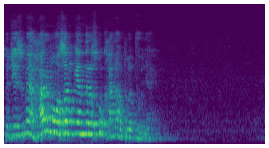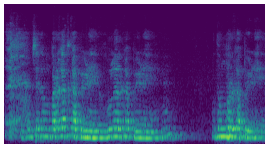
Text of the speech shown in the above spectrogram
तो जिसमें हर मौसम के अंदर उसको खाना उपलब्ध हो जाए। तो कम से कम बरगद का पेड़ है गूलर का पेड़ है उधमपुर का पेड़ है।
